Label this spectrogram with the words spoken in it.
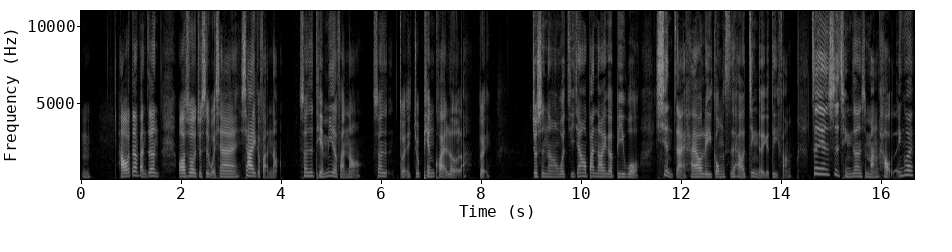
嗯，好，但反正我要说的就是，我现在下一个烦恼，算是甜蜜的烦恼，算对，就偏快乐啦。对，就是呢，我即将要搬到一个比我现在还要离公司还要近的一个地方。这件事情真的是蛮好的，因为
